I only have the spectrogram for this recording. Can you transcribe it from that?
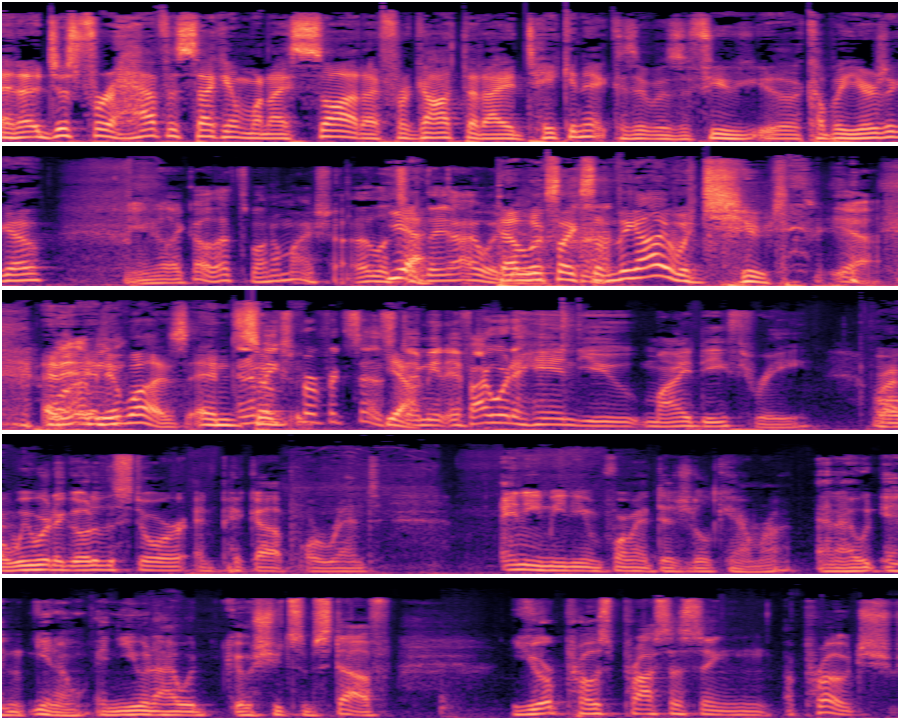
and I, just for a half a second when I saw it, I forgot that I had taken it because it was a few a couple of years ago. And you're like, oh, that's one of my shots. That looks yeah, something I would that do. looks like something I would shoot. Yeah. and, Well, it, I and it was, and, And so it makes perfect sense. Yeah, I mean, if I were to hand you my D3, or Right. we were to go to the store and pick up or rent any medium format digital camera, and I would, and you know, and you and I would go shoot some stuff, your post processing approach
